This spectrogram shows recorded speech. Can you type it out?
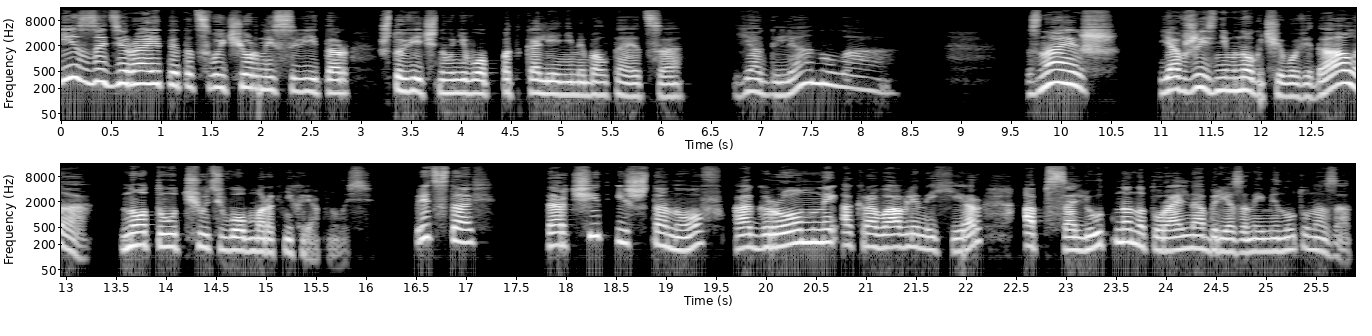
и задирает этот свой черный свитер, что вечно у него под коленями болтается. Я глянула. Знаешь, я в жизни много чего видала, но тут чуть в обморок не хряпнулась. Представь, торчит из штанов огромный окровавленный хер, абсолютно натурально обрезанный минуту назад.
